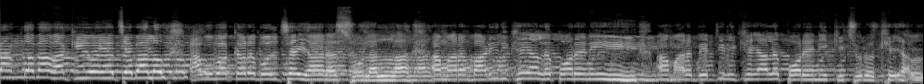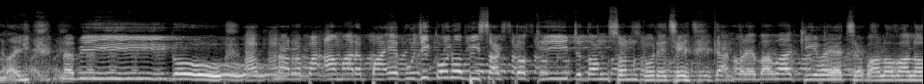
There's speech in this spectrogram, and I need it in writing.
কান্দ, বাবা, কি হয়েছে বলো? আবু বকর বলছে, ইয়া রাসূলুল্লাহ, আমার বাড়ির খেয়াল পড়েনি, আমার বেটির খেয়াল, পড়েনি কিছুর খেয়াল নাই। নবী গো, আপনার আমার পায়ে বুঝি কোনো বিষাক্ত কীট দংশন করেছে। কেন রে বাবা, কি হয়েছে বলো বলো।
